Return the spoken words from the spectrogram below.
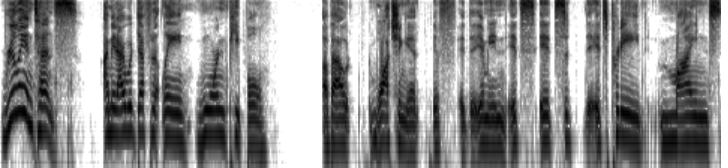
really intense. I mean, I would definitely warn people about watching it. If it, I mean, it's it's it's pretty mind.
